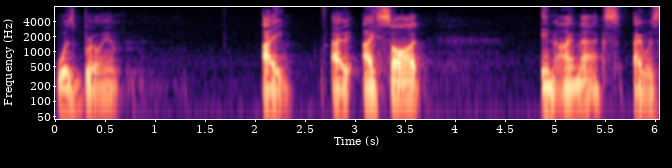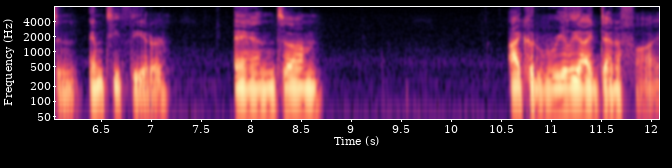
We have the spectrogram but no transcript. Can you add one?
was brilliant. I I I saw it in IMAX. I was in an empty theater, and um, I could really identify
